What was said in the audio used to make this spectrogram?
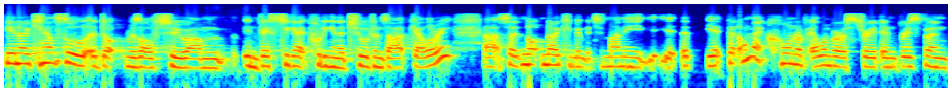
You know, council adopt, resolved to um, investigate putting in a children's art gallery. Uh, so, not no commitment to money yet, yet, but on that corner of Ellenborough Street and Brisbane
